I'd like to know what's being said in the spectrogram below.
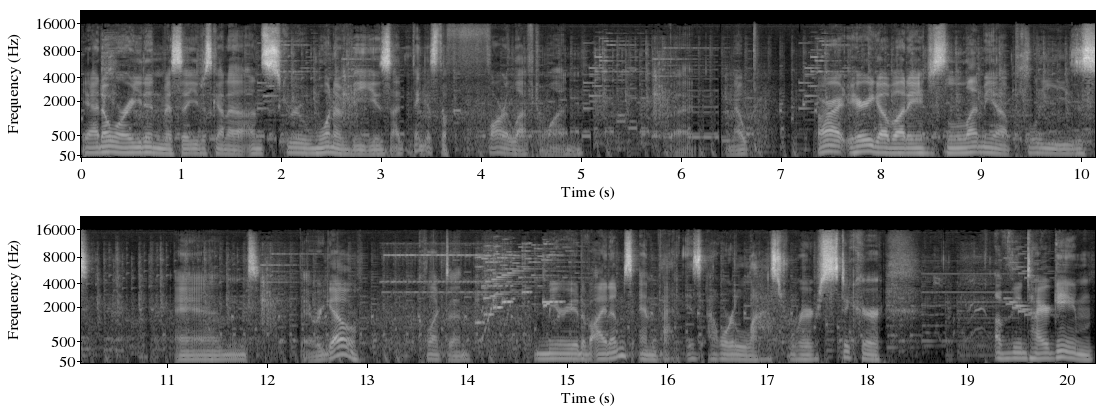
Yeah, don't worry, you didn't miss it. You just gotta unscrew one of these. I think it's the far left one, but nope. Alright, here you go, buddy. Just let me up, please. And there we go. Collect a myriad of items, and that is our last rare sticker of the entire game.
